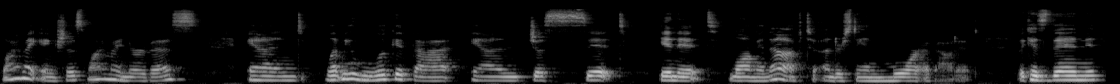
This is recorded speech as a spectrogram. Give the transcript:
Why am I anxious? Why am I nervous? And let me look at that and just sit in it long enough to understand more about it. Because then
